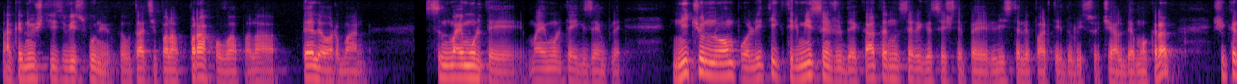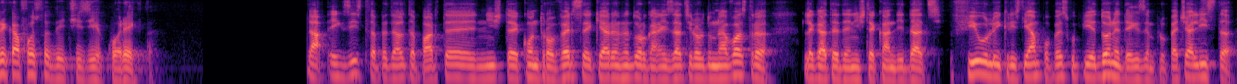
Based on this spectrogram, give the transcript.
Dacă nu știți, vi spun eu, căutați pe la Prahova, pe la Teleorman. Sunt mai multe, mai multe exemple. Niciun om politic trimis în judecată nu se regăsește pe listele Partidului Social Democrat și cred că a fost o decizie corectă. Da, există pe de altă parte niște controverse chiar în rândul organizațiilor dumneavoastră legate de niște candidați. Fiul lui Cristian Popescu Piedone, de exemplu, pe acea listă,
